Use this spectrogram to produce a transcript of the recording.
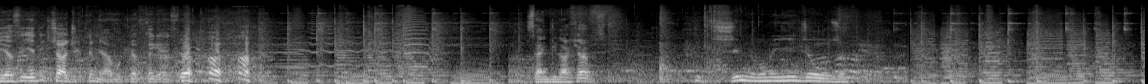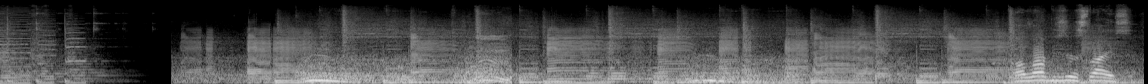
Piyazı yedikçe acıktım ya bu köfte gelsin. Sen günahkar mısın? Şimdi bunu yiyince olacak. Allah bizi ıslah etsin.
